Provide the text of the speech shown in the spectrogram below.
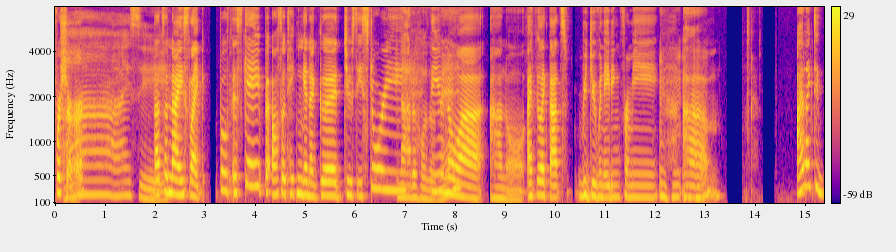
for sure. あー I see That's a nice, like, both escape, but also taking in a good, juicy story. なるほどねっていうのは、あの、I feel like that's rejuvenating for me. うんうんうん Um, I like to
